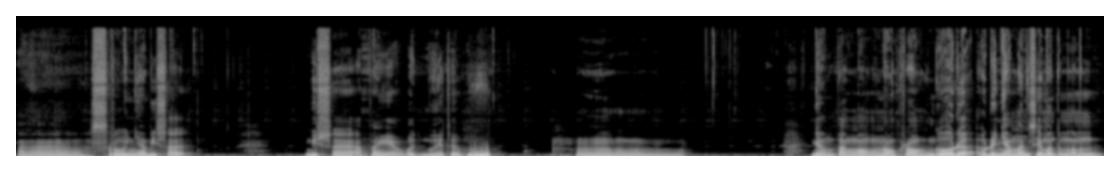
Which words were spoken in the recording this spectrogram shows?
uh, serunya bisa bisa apa ya buat gue tuh hmm, gampang nongkrong. Gue udah udah nyaman sih sama teman-teman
